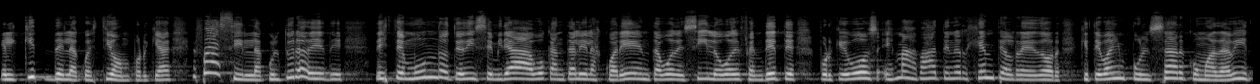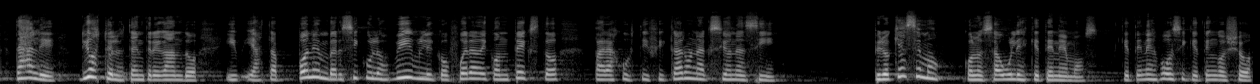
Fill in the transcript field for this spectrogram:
el, kit de la cuestión, porque es fácil, la cultura de, este mundo te dice, mirá, vos cantale las 40, vos decilo, vos defendete, porque vos, es más, vas a tener gente alrededor que te va a impulsar como a David, dale, Dios te lo está entregando, y, y hasta ponen versículos bíblicos fuera de contexto para justificar una acción así. Pero ¿qué hacemos con los saúles que tenemos? Que tenés vos y que tengo yo,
